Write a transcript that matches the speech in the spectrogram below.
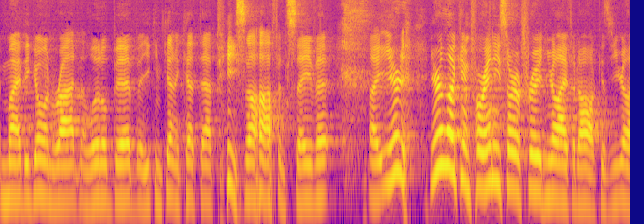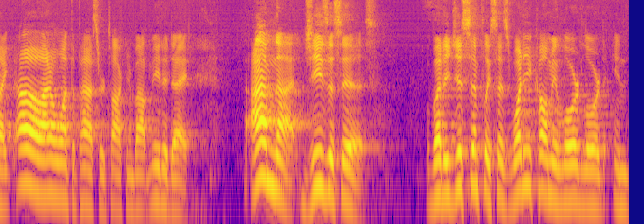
It might be going rotten a little bit, but you can kind of cut that piece off and save it. You're, you're looking for any sort of fruit in your life at all because you're like, oh, I don't want the pastor talking about me today. I'm not. Jesus is. But he just simply says, What do you call me, Lord, Lord? And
